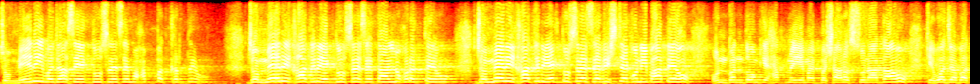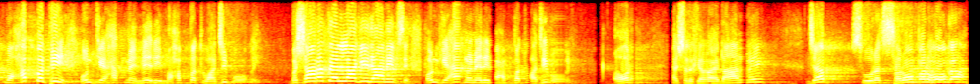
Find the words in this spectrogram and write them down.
جو میری وجہ سے ایک دوسرے سے محبت کرتے ہوں، جو میری خاطر ایک دوسرے سے تعلق رکھتے ہو جو میری خاطر ایک دوسرے سے رشتے کو نبھاتے ہو ان بندوں کے حق میں یہ میں بشارت سناتا ہوں کہ وجبت محبت ہی ان کے حق میں میری محبت واجب ہو گئی۔ بشارت اللہ کی جانب سے ان کے حق میں میری محبت واجب ہو گئی۔ اور حشر کے میدان میں جب سورج سروں پر ہوگا،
